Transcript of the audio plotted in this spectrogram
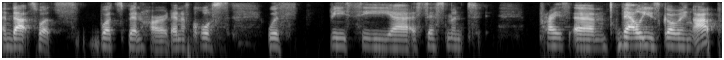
and that's what's what's been hard and of course with bc uh, assessment price um, values going up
